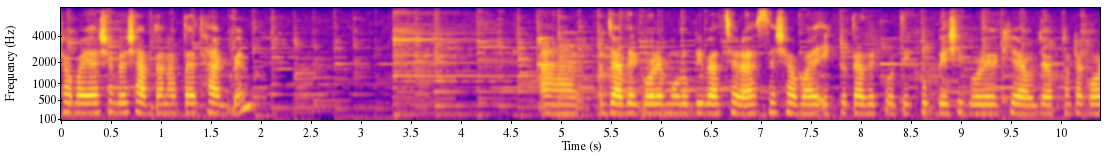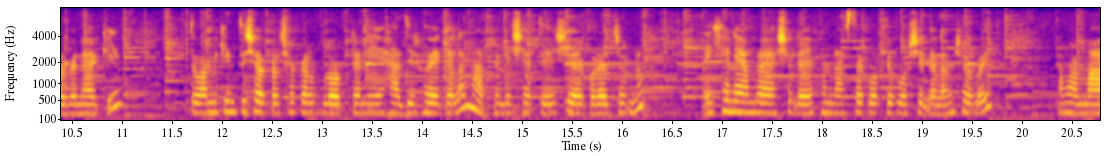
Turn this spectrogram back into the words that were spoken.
সবাই আসলে সাবধানতায় থাকবেন। আর যাদের ঘরে মুরব্বী বাচ্চারা আছে সবাই একটু তাদের প্রতি খুব বেশি করে খেয়াল, যত্নটা করবেন আর কি। তো আমি কিন্তু সকাল সকাল ব্লগটা নিয়ে হাজির হয়ে গেলাম আপনাদের সাথে শেয়ার করার জন্য। এখানে আমরা আসলে এখন নাস্তা করতে বসে গেলাম সবাই। আমার মা,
